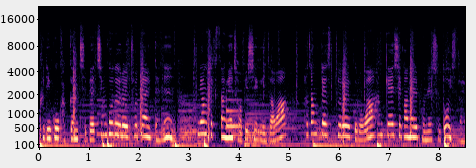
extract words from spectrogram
그리고 가끔 집에 친구들을 초대할 때는 투명 색상의 접이식 의자와 화장대 스툴을 끌어와 함께 시간을 보낼 수도 있어요.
